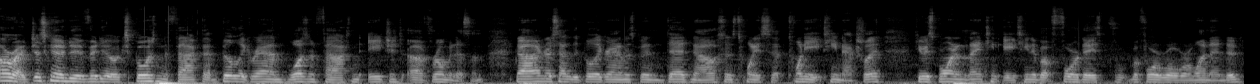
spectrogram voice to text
Alright, just going to do a video exposing the fact that Billy Graham was in fact an agent of Romanism. Now I understand that Billy Graham has been dead now since 20, 2018 actually. He was born in 1918, about four days before World War One ended,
